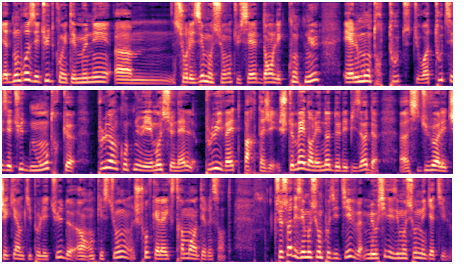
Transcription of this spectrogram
Il y a de nombreuses études qui ont été menées euh, sur les émotions, tu sais, dans les contenus, et elles montrent toutes, tu vois, toutes ces études montrent que plus un contenu est émotionnel, plus il va être partagé. Je te mets dans les notes de l'épisode, euh, si tu veux aller checker un petit peu l'étude euh, en question, je trouve qu'elle est extrêmement intéressante. Que ce soit des émotions positives, mais aussi des émotions négatives.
